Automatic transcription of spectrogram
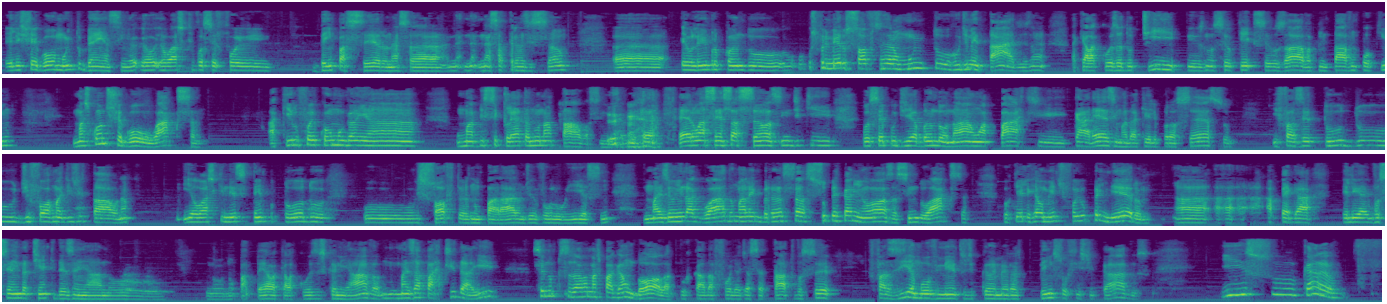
ele chegou muito bem, assim. Eu, eu acho que você foi bem parceiro nessa, nessa transição. Uh, eu lembro quando os primeiros softwares eram muito rudimentares, né? Aquela coisa do TIPS, não sei o que que você usava, pintava um pouquinho. Mas quando chegou o AXA, aquilo foi como ganhar uma bicicleta no Natal, assim. Era uma sensação assim de que você podia abandonar uma parte carésima daquele processo e fazer tudo de forma digital, né? E eu acho que nesse tempo todo os softwares não pararam de evoluir assim, mas eu ainda guardo uma lembrança super carinhosa assim do AXA, porque ele realmente foi o primeiro a, a, a pegar. Ele, você ainda tinha que desenhar no, no, no papel aquela coisa, escaneava, mas a partir daí você não precisava mais pagar um dólar por cada folha de acetato, você fazia movimentos de câmera bem sofisticados. E isso, cara,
